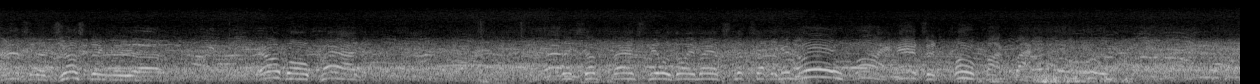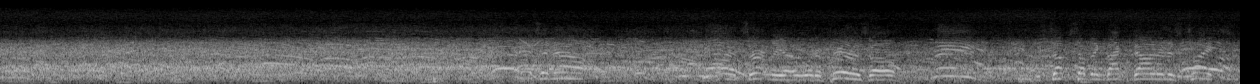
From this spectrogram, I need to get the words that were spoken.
Hansen adjusting the uh, elbow pad. I think some fans though he may have slipped something in. Oh, my! Hansen, low cock back. Hansen now. Well, it certainly uh, would appear as though he stuck something back down in his tights.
